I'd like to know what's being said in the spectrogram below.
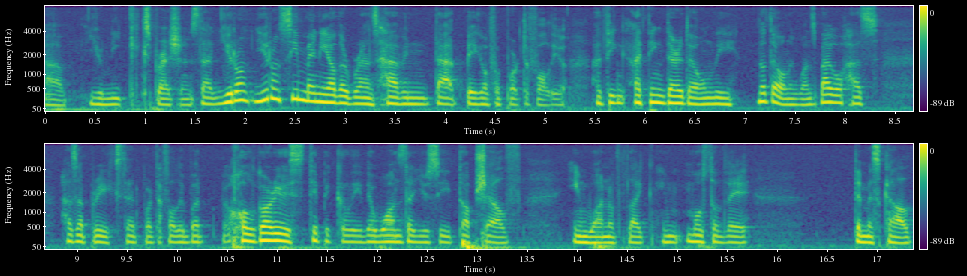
uh, unique expressions that you don't you don't see many other brands having that big of a portfolio. I think I think they're the only not the only ones. Vago has has a pretty extent portfolio, but Jolgorio is typically the ones that you see top shelf in one of like in most of the the mezcal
